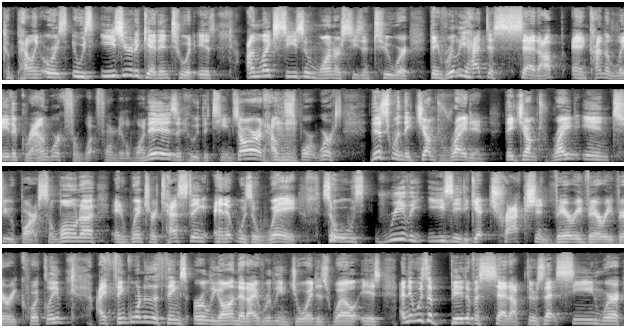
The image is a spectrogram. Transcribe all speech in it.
compelling, or it was easier to get into it, is unlike season one or season two, where they really had to set up and kind of lay the groundwork for what Formula One is and who the teams are and how mm-hmm. the sport works. This one, they jumped right in. They jumped right into Barcelona and winter testing, and it was away. So it was really easy to get traction very, very, very quickly. I think one of the things early on that I really enjoyed as well is, and it was a bit of a setup. There's that scene where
